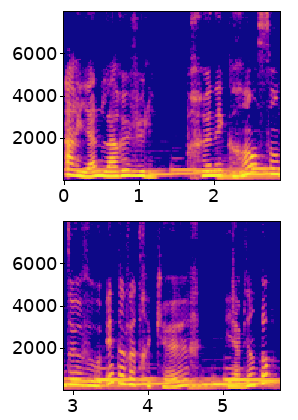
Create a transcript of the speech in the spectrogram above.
Ariane la Revue Prenez grand soin de vous et de votre cœur et à bientôt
